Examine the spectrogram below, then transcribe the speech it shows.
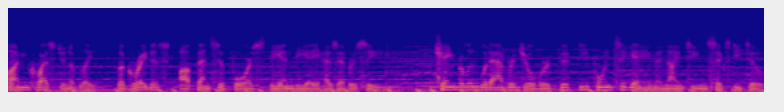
Unquestionably, the greatest offensive force the NBA has ever seen. Chamberlain would average over 50 points a game in 1962,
